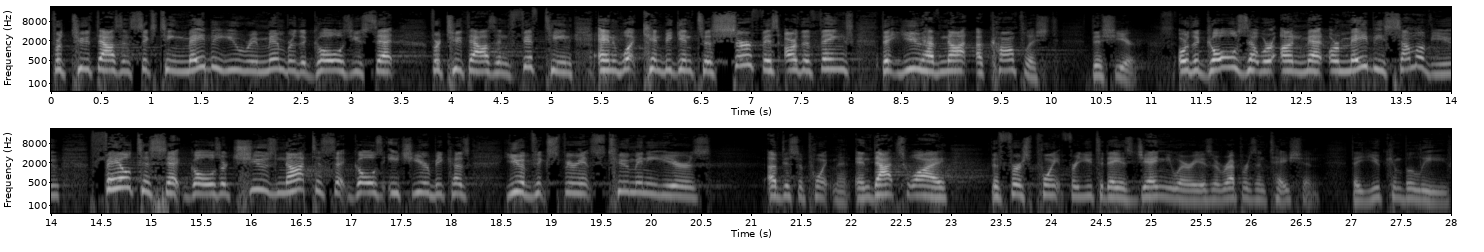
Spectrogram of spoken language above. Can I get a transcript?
for 2016, maybe you remember the goals you set for 2015, and what can begin to surface are the things that you have not accomplished this year, or the goals that were unmet, or maybe some of you fail to set goals or choose not to set goals each year because you have experienced too many years of disappointment. And that's why the first point for you today is January is a representation that you can believe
